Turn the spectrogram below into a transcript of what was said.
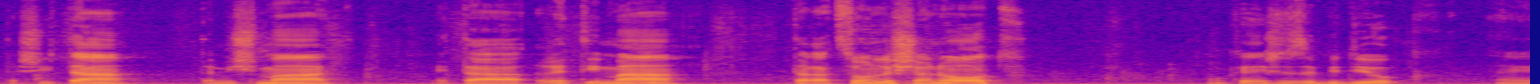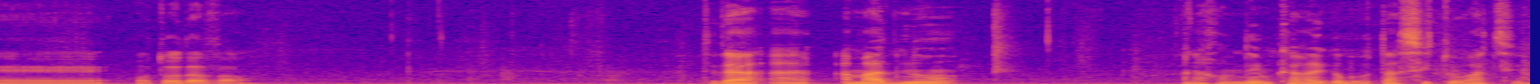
את השיטה, את המשמעת, את הרתימה, את הרצון לשנות, אוקיי? שזה בדיוק אה, אותו דבר. אתה יודע, עמדנו, אנחנו עומדים כרגע באותה סיטואציה.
